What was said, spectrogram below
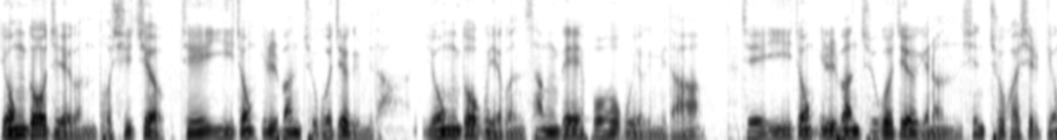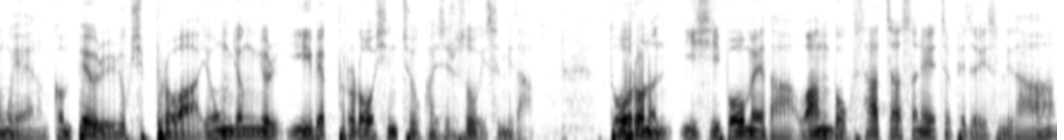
용도지역은 도시지역 제2종 일반 주거지역입니다. 용도구역은 상대 보호구역입니다. 제2종 일반 주거지역에는 신축하실 경우에는 건폐율 60%와 용적률 200%로 신축하실 수 있습니다. 도로는 25m 왕복 4차선에 접혀져 있습니다.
